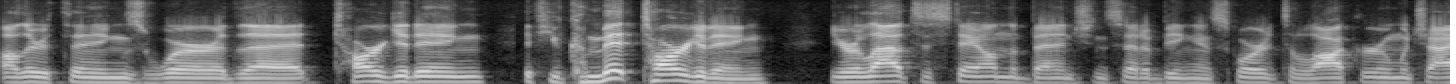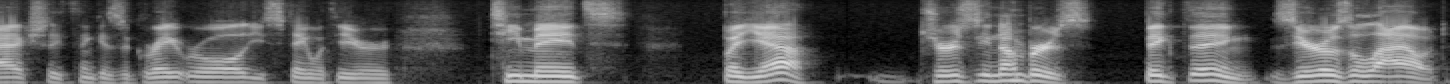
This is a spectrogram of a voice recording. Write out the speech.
Other things were that targeting if you commit targeting you're allowed to stay on the bench instead of being escorted to locker room which i actually think is a great rule. You stay with your teammates. But yeah jersey numbers big thing zeros allowed.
